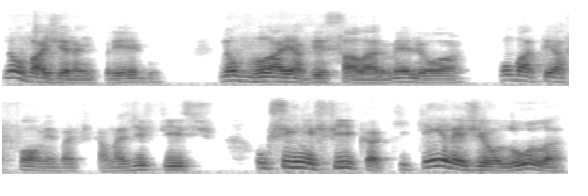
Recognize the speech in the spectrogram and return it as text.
não vai gerar emprego, não vai haver salário melhor, combater a fome vai ficar mais difícil, o que significa que quem elegeu Lula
